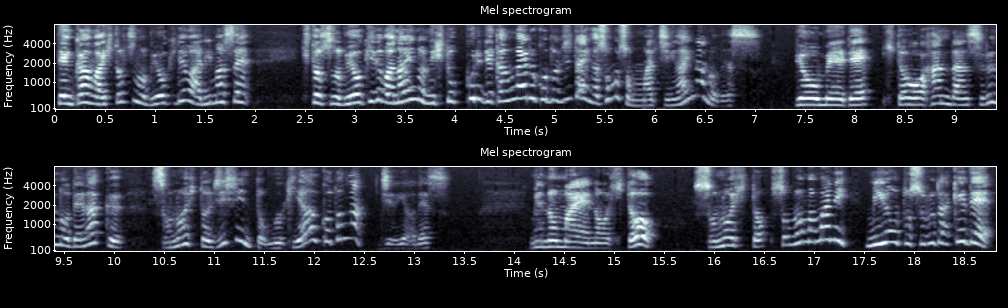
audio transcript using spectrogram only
転換は一つの病気ではありません。一つの病気ではないのに一っくりで考えること自体がそもそも間違いなのです。病名で人を判断するのでなく、その人自身と向き合うことが重要です。目の前の人、その人、そのままに見ようとするだけで、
